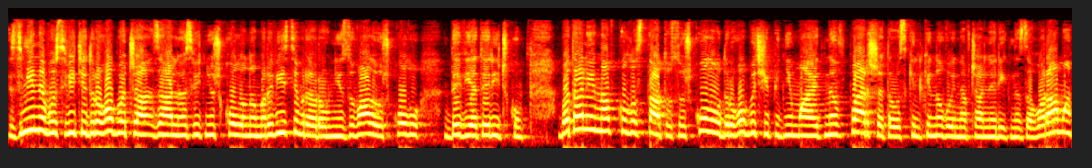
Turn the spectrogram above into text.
Зміни в освіті Дрогобича загальноосвітню школу номер 8 реорганізували у школу «Дев'ятирічку». Баталії навколо статусу школи у Дрогобичі піднімають не вперше, та оскільки новий навчальний рік не за горами,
